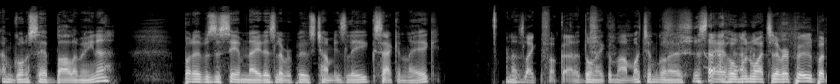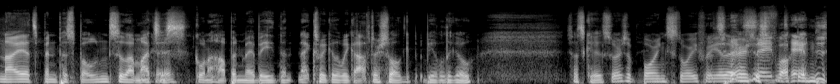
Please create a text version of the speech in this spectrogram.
I'm going to say Ballymena, but it was the same night as Liverpool's Champions League second leg. And I was like, fuck that, I don't like them that much. I'm going to stay home and watch Liverpool. But now it's been postponed, so that match Okay. is going to happen maybe the next week or the week after, so I'll be able to go. So that's cool. So there's a boring story for you there. Just fucking.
